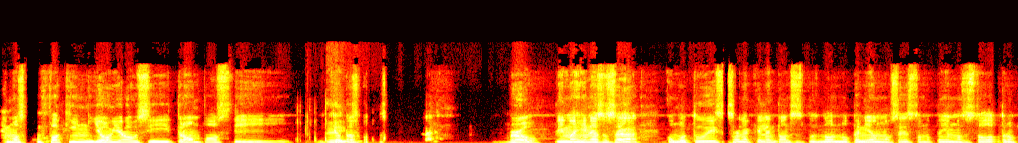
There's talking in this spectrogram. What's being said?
hicimos con fucking yoyos y trompos y, ¿qué ¿Eh? otras cosas? Bro, ¿te imaginas? O sea, como tú dices, en aquel entonces, pues no, no teníamos esto, no teníamos esto otro.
